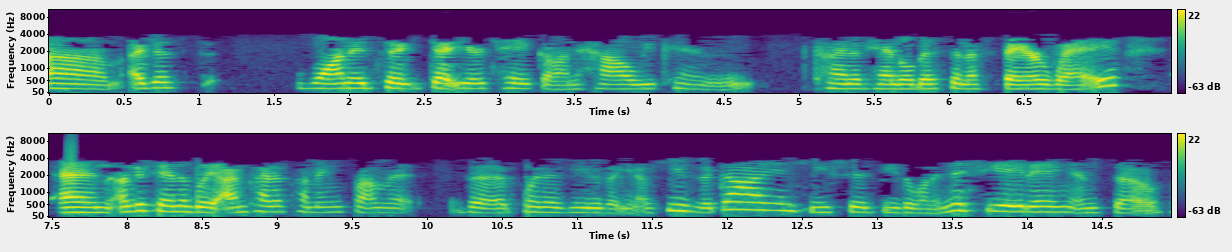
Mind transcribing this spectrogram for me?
Um, I just, wanted to get your take on how we can kind of handle this in a fair way. And understandably, I'm kind of coming from it, the point of view that, you know, he's the guy and he should be the one initiating. And so,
